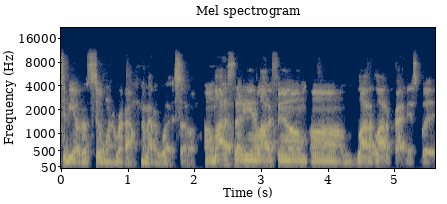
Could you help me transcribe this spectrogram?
to be able to still win a route no matter what. So um, a lot of studying, a lot of film, um, a lot of, lot of practice. But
